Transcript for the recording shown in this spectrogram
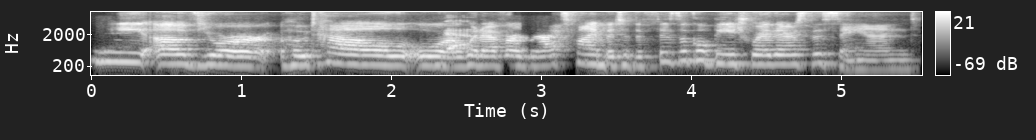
balcony of your hotel or Yeah. whatever, that's fine. But to the physical beach where there's the sand,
